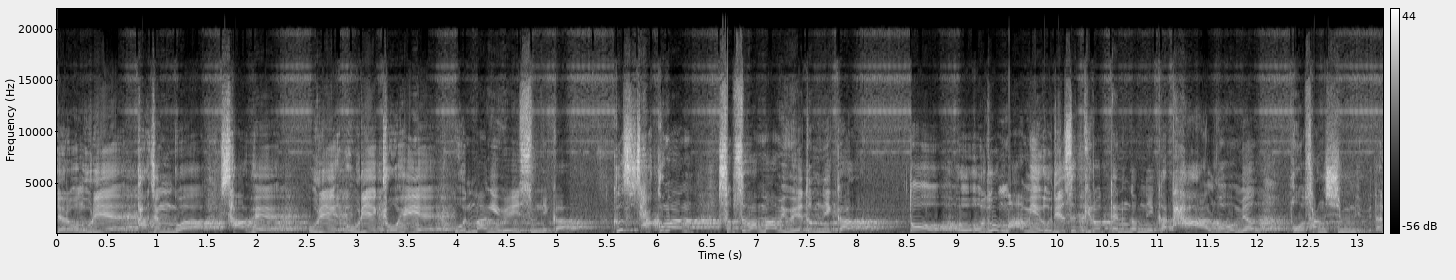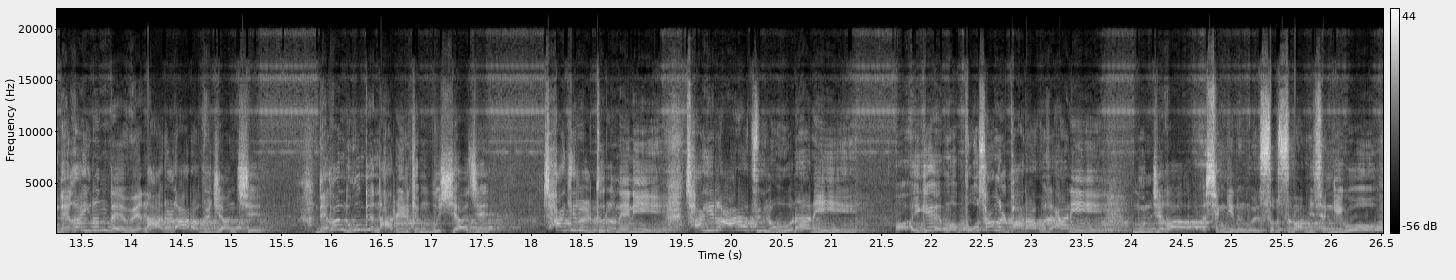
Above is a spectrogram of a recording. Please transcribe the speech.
여러분 우리의 가정과 사회, 우리 우리의 교회에 원망이 왜 있습니까? 그래서 자꾸만 섭섭한 마음이 왜 듭니까? 또 어, 어두운 마음이 어디에서 비롯되는 겁니까? 다 알고 보면 보상 심리입니다. 내가 이런데 왜 나를 알아주지 않지? 내가 누군데 나를 이렇게 무시하지? 자기를 드러내니 자기를 알아주기를 원하니 어, 이게 뭐 보상을 바라고자 하니 문제가 생기는 거예요. 섭섭함이 생기고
